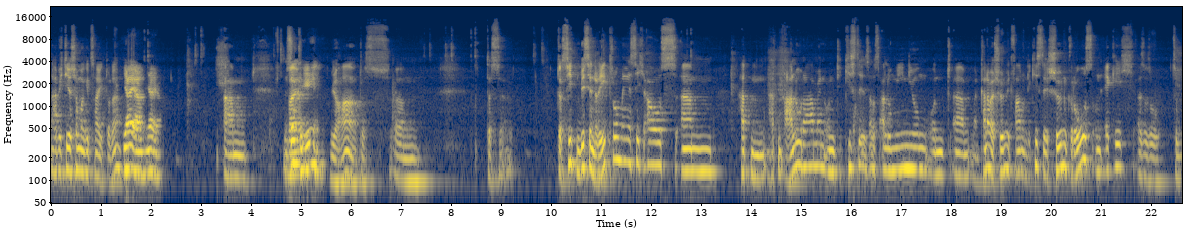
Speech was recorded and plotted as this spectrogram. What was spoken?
habe ich dir schon mal gezeigt, oder? Ja, ja, ja, ja. Ähm, ist Weil, okay. Ja, das, ähm, das, das sieht ein bisschen retromäßig aus. Ähm, hat einen, hat einen Alurahmen und die Kiste ist aus Aluminium und ähm, man kann aber schön mitfahren und die Kiste ist schön groß und eckig, also so zum,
